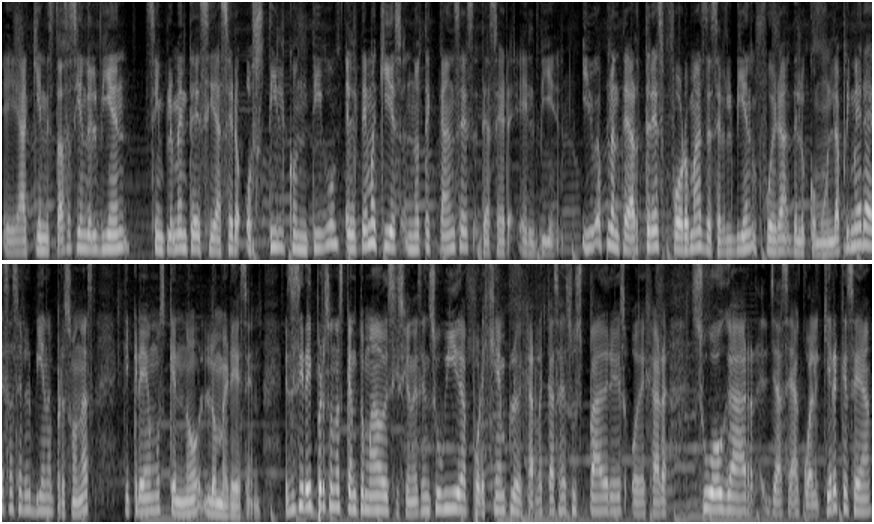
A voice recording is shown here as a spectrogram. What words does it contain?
eh, a quien estás haciendo el bien simplemente decida ser hostil contigo. El tema aquí es no te canses de hacer el bien. Y voy a plantear tres formas de hacer el bien fuera de lo común. La primera es hacer el bien a personas que creemos que no lo merecen. Es decir, hay personas que han tomado decisiones en su vida, por ejemplo, dejar la casa de sus padres o dejar su hogar, ya sea cualquiera que sea,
